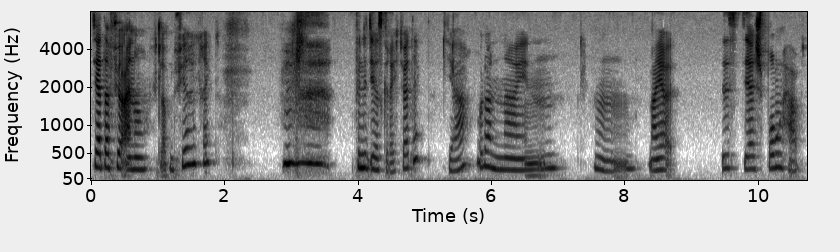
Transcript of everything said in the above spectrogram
sie hat dafür eine, ich glaube, eine 4 gekriegt. Findet ihr das gerechtfertigt? Ja oder nein? Hm. Maya ist sehr sprunghaft.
